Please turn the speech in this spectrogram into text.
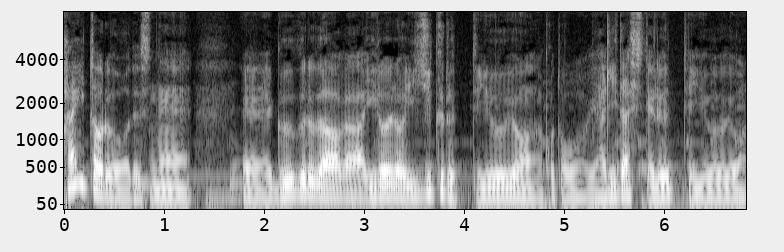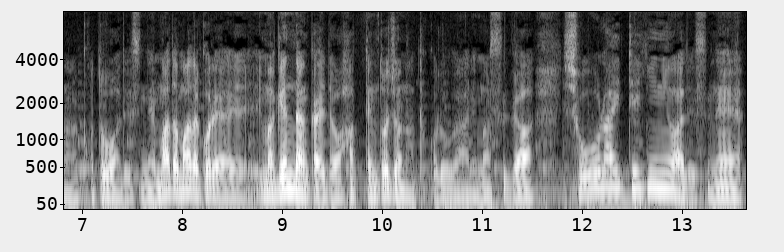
タイトルをですね、えー、Google 側がいろいろいじくるっていうようなことをやりだしてるっていうようなことはですねまだまだこれ今現段階では発展途上なところがありますが将来的にはですね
